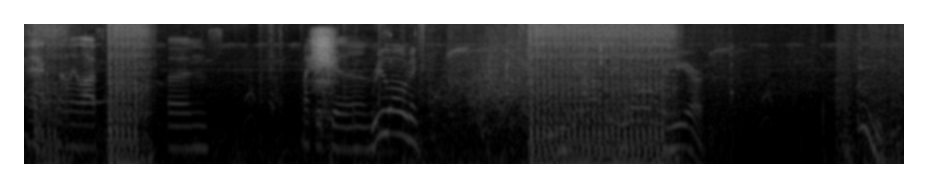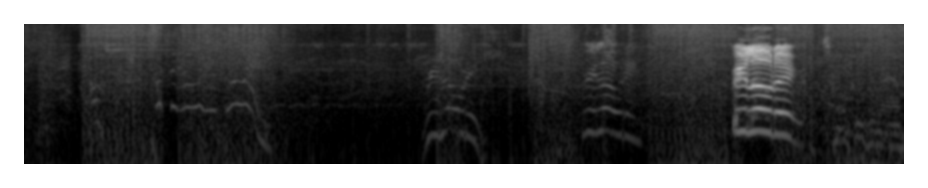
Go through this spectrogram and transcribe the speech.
I accidentally lost my guns. My good guns. Reloading. Get up the hill over here. What the hell are you doing? Reloading! Reloading. Reloading! Smokers around.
